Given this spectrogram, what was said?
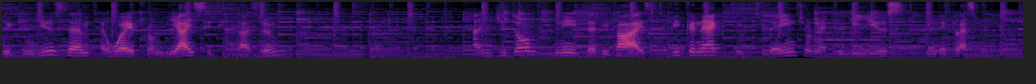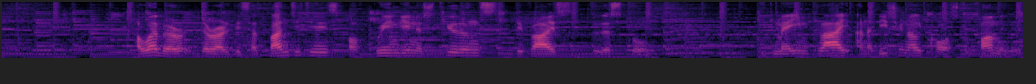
we can use them away from the ICT classroom and you don't need the device to be connected to the internet to be used in the classroom. However, there are disadvantages of bringing a student's device to the school. It may imply an additional cost to families,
